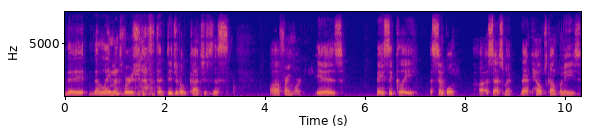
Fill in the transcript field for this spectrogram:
The the layman's version of the digital consciousness uh, framework is basically a simple uh, assessment that helps companies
